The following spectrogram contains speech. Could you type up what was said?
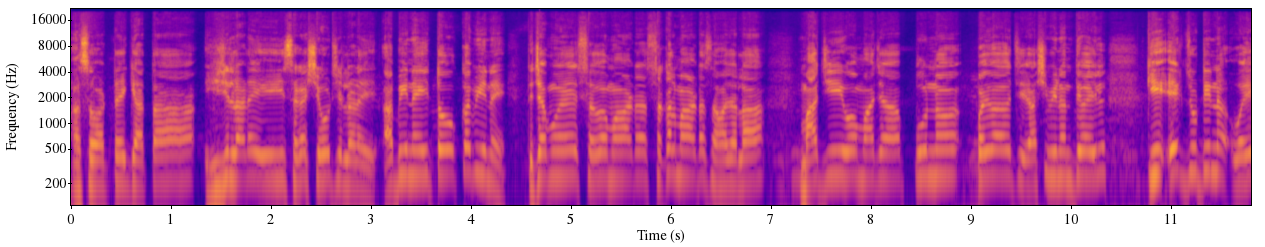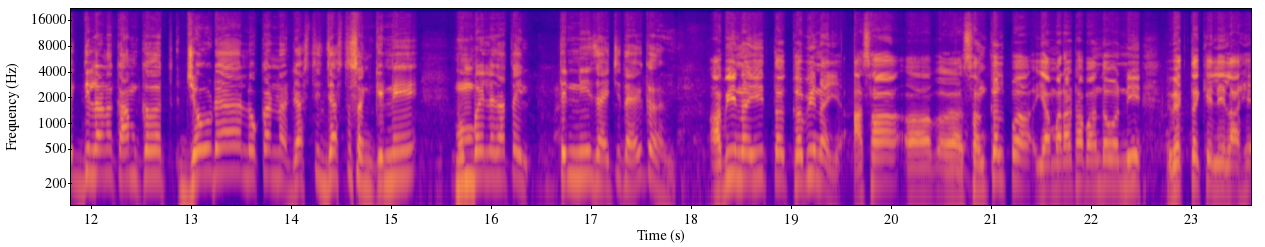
असं वाटतंय की आता ही जी लढाई ही सगळ्यात शेवटची लढाई अभी नाही तो कभी नाही. त्याच्यामुळे सर्व मराठा सकल मराठा समाजाला माझी व माझ्या पूर्ण परिवाराची अशी विनंती होईल की एकजुटीनं व एक दिलानं काम करत जेवढ्या लोकांना जास्तीत जास्त संख्येने मुंबईला जाता येईल त्यांनी जायची तयारी करावी. अभि नाही तर कवी नाही असा संकल्प या मराठा बांधवांनी व्यक्त केलेला आहे.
